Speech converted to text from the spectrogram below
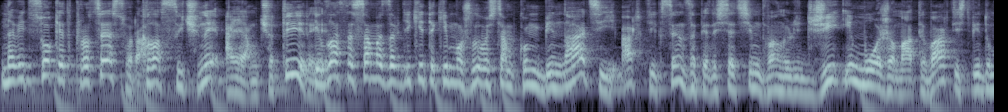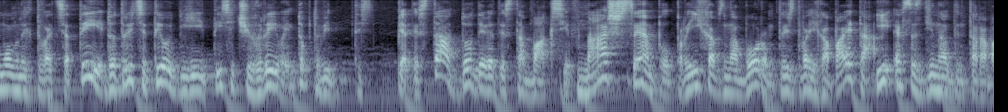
Навіть сокет процесора класичний AM4. І власне саме завдяки таким можливостям комбінацій Arctic Senza 5720G і може мати вартість від умовних 20 до 31 тисячі гривень, тобто від десь 500 до 900 баксів. Наш семпл приїхав з набором 32 ГБ і SSD на 1 ТБ.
